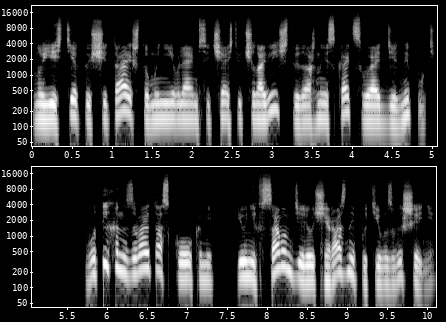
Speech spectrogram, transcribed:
Но есть те, кто считает, что мы не являемся частью человечества и должны искать свой отдельный путь. Вот их и называют осколками, и у них в самом деле очень разные пути возвышения.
